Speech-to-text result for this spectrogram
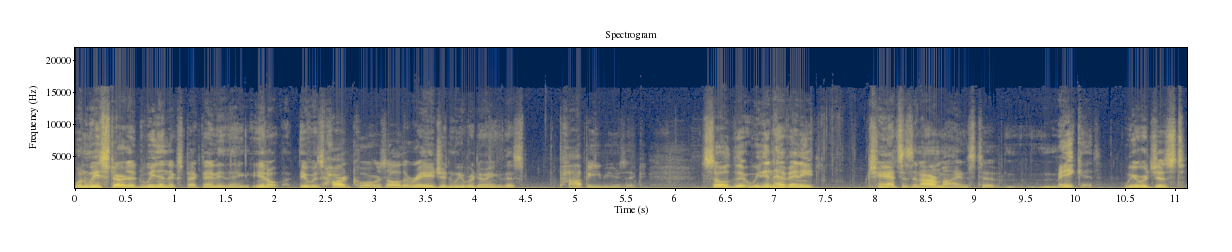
when we started we didn't expect anything. You know it was hardcore was all the rage and we were doing this poppy music. So that we didn't have any chances in our minds to make it. We were just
